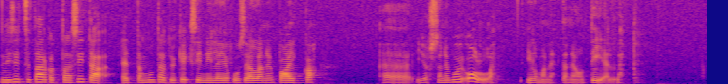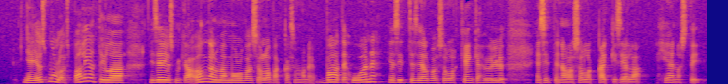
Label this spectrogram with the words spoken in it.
niin sitten se tarkoittaa sitä, että mun täytyy keksiä niille joku sellainen paikka, jossa ne voi olla ilman, että ne on tiellä. Ja jos mulla olisi paljon tilaa, niin se ei olisi mikään ongelma. Mulla voisi olla vaikka semmoinen vaatehuone ja sitten siellä voisi olla kenkähylly ja sitten ne voisi olla kaikki siellä hienosti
